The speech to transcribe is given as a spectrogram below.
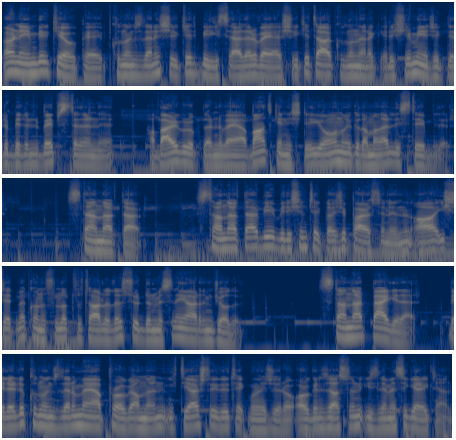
Örneğin bir KUP, kullanıcıların şirket bilgisayarları veya şirket ağı kullanarak erişemeyecekleri belirli web sitelerini, haber gruplarını veya band genişliği yoğun uygulamalar listeyebilir. Standartlar Standartlar bir bilişim teknoloji personelinin ağı işletme konusunda tutarlılığı sürdürmesine yardımcı olur. Standart belgeler belirli kullanıcıların veya programların ihtiyaç duyduğu teknolojileri organizasyonun izlemesi gereken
